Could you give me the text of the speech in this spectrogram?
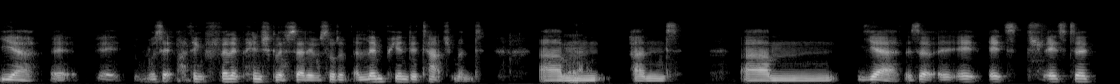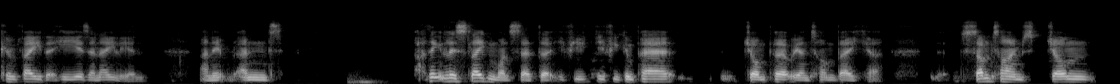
Yeah, it, it was it. I think Philip Hinchcliffe said it was sort of Olympian detachment. Um, and um, yeah, there's a it, it's it's to convey that he is an alien, and it and I think Liz Sladen once said that if you if you compare Jon Pertwee and Tom Baker, sometimes John's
